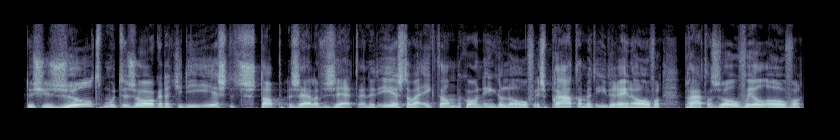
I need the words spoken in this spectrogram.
Dus je zult moeten zorgen dat je die eerste stap zelf zet. En het eerste waar ik dan gewoon in geloof is praat er met iedereen over. Praat er zoveel over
